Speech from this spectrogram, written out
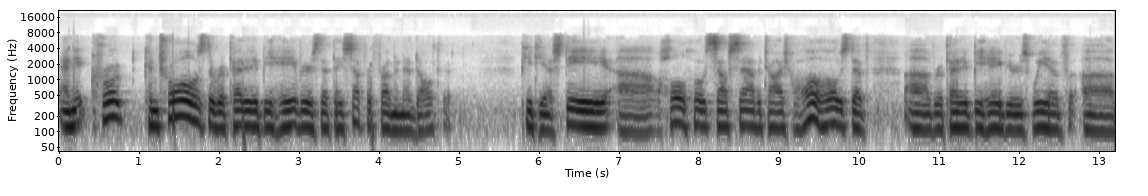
and it cro- controls the repetitive behaviors that they suffer from in adulthood. PTSD, uh, a whole host self sabotage, a whole host of uh, repetitive behaviors we have uh,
